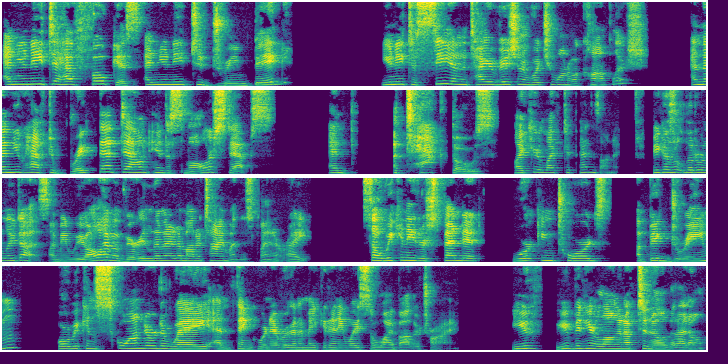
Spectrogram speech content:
and you need to have focus, and you need to dream big. You need to see an entire vision of what you want to accomplish, and then you have to break that down into smaller steps and attack those like your life depends on it because it literally does. I mean, we all have a very limited amount of time on this planet, right? So we can either spend it working towards a big dream or we can squander it away and think we're never going to make it anyway, so why bother trying? You've you've been here long enough to know that I don't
